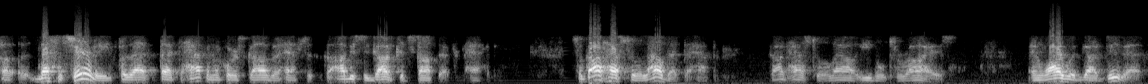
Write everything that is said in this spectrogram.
uh, necessarily for that that to happen, of course, God would have to. Obviously, God could stop that from happening. So God has to allow that to happen. God has to allow evil to rise. And why would God do that?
